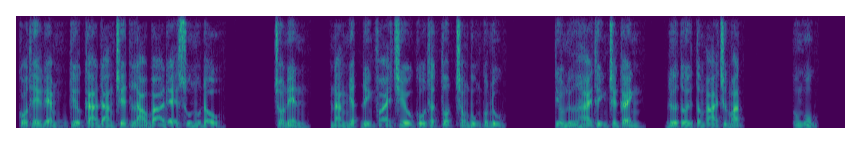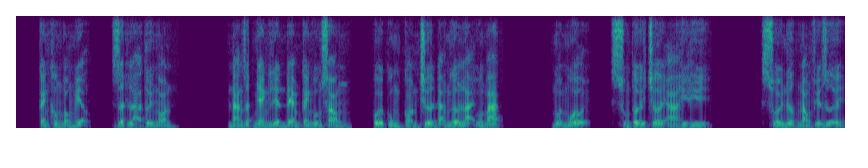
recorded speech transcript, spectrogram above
có thể đem kia ca đáng chết lao bà đẻ xuống một đầu. Cho nên, nàng nhất định phải chiếu cố thật tốt trong bụng cốt đủ tiểu nữ hải thịnh chén canh, đưa tới tấm á trước mặt. Ù ngục. Canh không bỏ miệng, rất là tươi ngon. Nàng rất nhanh liền đem canh uống xong, cuối cùng còn chưa đã ngứa lại uống bát. Muội muội, xuống tới chơi a hì hì. Suối nước nóng phía dưới,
